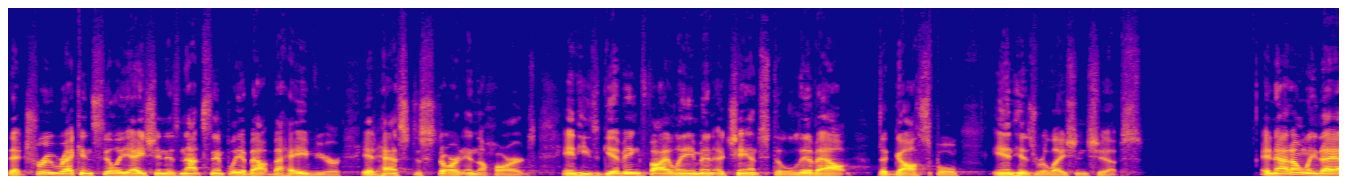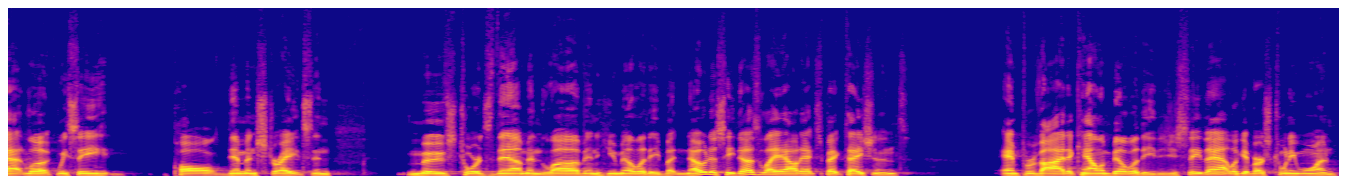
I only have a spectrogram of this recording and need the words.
that true reconciliation is not simply about behavior, it has to start in the heart. And he's giving Philemon a chance to live out the gospel in his relationships. And not only that, look, we see Paul demonstrates and moves towards them in love and humility. But notice he does lay out expectations and provide accountability. Did you see that? Look at verse 21.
